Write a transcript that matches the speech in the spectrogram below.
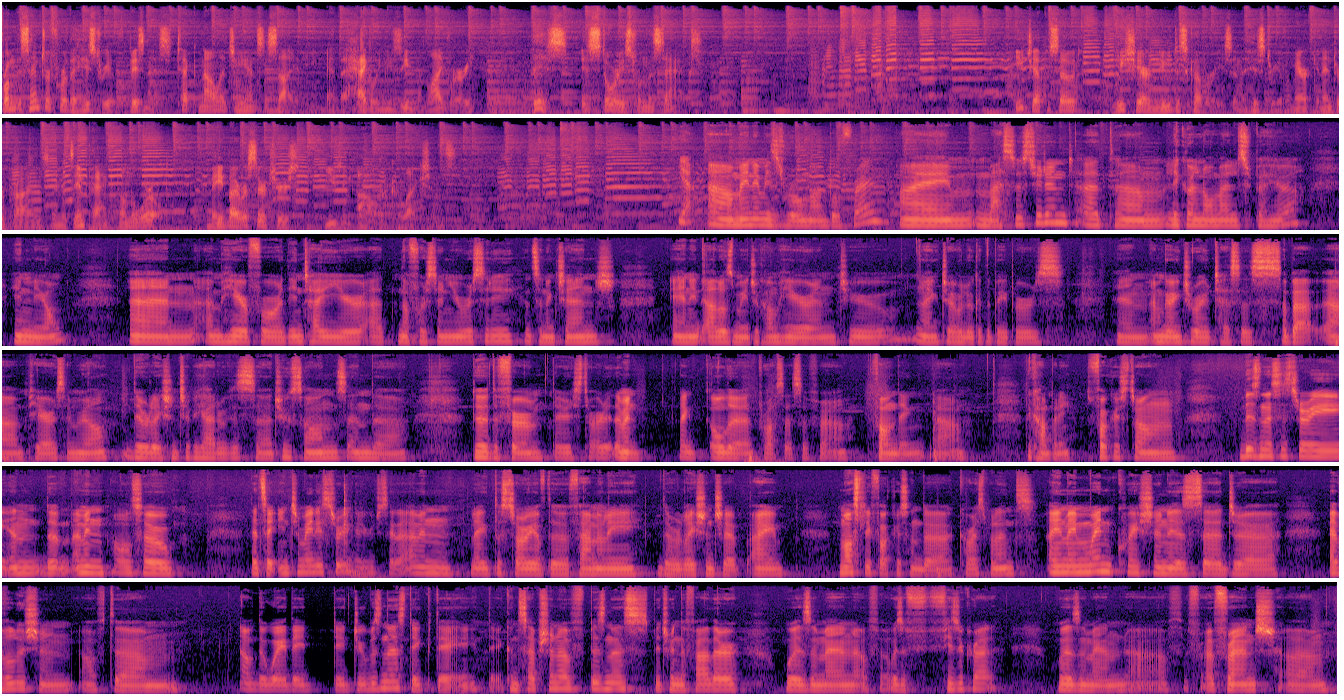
From the Center for the History of Business, Technology, and Society at the Hagley Museum and Library, this is Stories from the Stacks. Each episode, we share new discoveries in the history of American enterprise and its impact on the world, made by researchers using our collections. Yeah, uh, my name is Roma Beaufray. I'm a master's student at um, l'École Normale Supérieure in Lyon and I'm here for the entire year at Northwestern University. It's an exchange, and it allows me to come here and to like to have a look at the papers. And I'm going to write a thesis about um, Pierre Samuel, the relationship he had with his uh, two sons, and uh, the the firm that he started. I mean, like all the process of uh, founding um, the company, focused on business history and the. I mean, also let's say intimate history. You could say that. I mean, like the story of the family, the mm. relationship. I mostly focus on the correspondence. I mean, my main question is uh, the evolution of the um, of the way they, they do business. They, they the conception of business between the father was a man of uh, was a physiocrat, was a man uh, of a French. Um,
